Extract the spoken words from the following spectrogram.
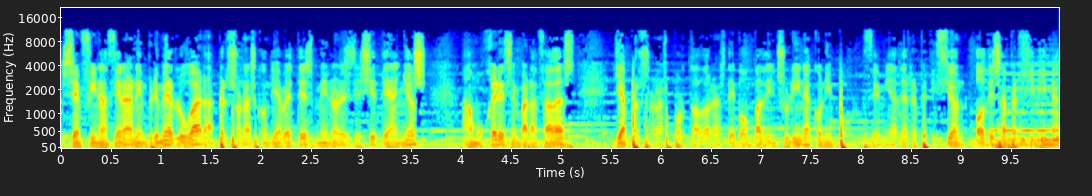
se financiarán en primer lugar a personas con diabetes menores de 7 años, a mujeres embarazadas y a personas portadoras de bomba de insulina con hipoglucemia de repetición o desapercibida.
